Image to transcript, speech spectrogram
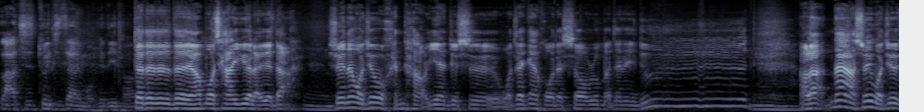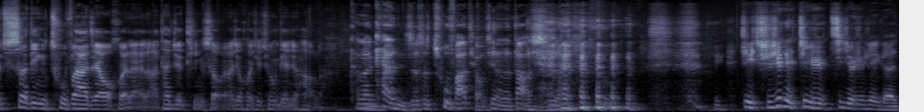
垃圾堆积在某些地方。对对对对对，然后摩擦力越来越大，嗯所以呢我就很讨厌，就是我在干活的时候，Roomba 在那里嘟。嗯好了，那所以我就设定触发，只要我回来了，它就停手，然后就回去充电就好了。看来看你这是触发条件的大师。这其实这个这是这就是这个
